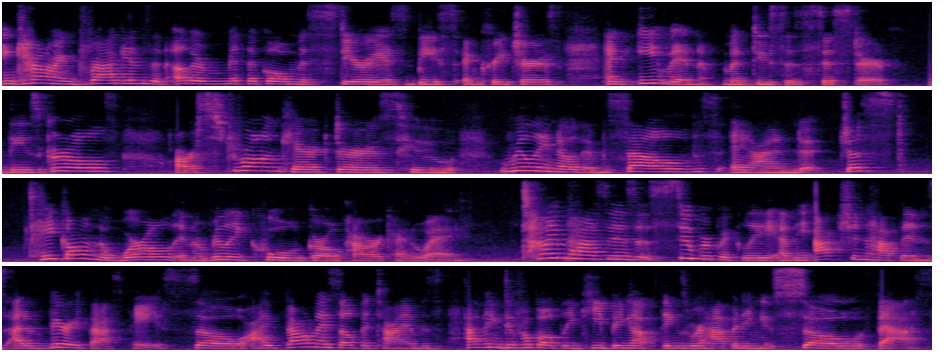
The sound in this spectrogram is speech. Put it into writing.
encountering dragons and other mythical, mysterious beasts and creatures, and even Medusa's sister. These girls are strong characters who really know themselves and just take on the world in a really cool girl power kind of way. Time passes super quickly and the action happens at a very fast pace. So I found myself at times having difficulty keeping up. Things were happening so fast.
